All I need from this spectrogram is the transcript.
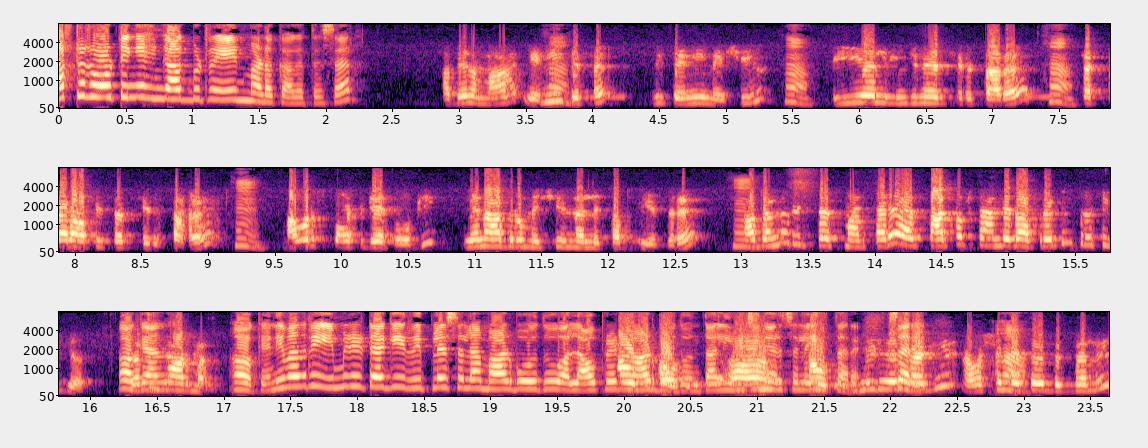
ಆಫ್ಟರ್ ವೋಟಿಂಗ್ ಹಿಂಗಾಗ್ಬಿಟ್ರೆ ಏನ್ ಮಾಡಕ್ಕಾಗತ್ತೆ ಸರ್ ಅದೇನಮ್ಮ any defect with any machine B L engineers ಇರ್ತಾರೆ. ಸೆಕ್ಟರ್ ಆಫೀಸರ್ಸ್ ಇರ್ತಾರೆ ಅವ್ರ ಸ್ಪಾಟ್ಗೆ ಹೋಗಿ ಏನಾದ್ರೂ ಮೆಷಿನ್ನಲ್ಲಿ ತಪ್ಪು ಇದ್ರೆ ಅದನ್ನು ರಿಪ್ಲೇಸ್ ಮಾಡ್ತಾರೆ. As part of standard operating procedure normal okay ನೀವಂದ್ರೆ ಇಮಿಡಿಯೇಟ್ ಆಗಿ ರಿಪ್ಲೇಸ್ ಎಲ್ಲ ಮಾಡಬಹುದು ಅಲ್ಲಿ ಆಪರೇಟ್ ಮಾಡಬಹುದು ಅಂತ ಅಲ್ಲಿ ಇಂಜಿನಿಯರ್ಸ್ ಎಲ್ಲ ಇರ್ತಾರೆ. ಅವಶ್ಯಕತೆ ಬಿದ್ದಲ್ಲಿ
